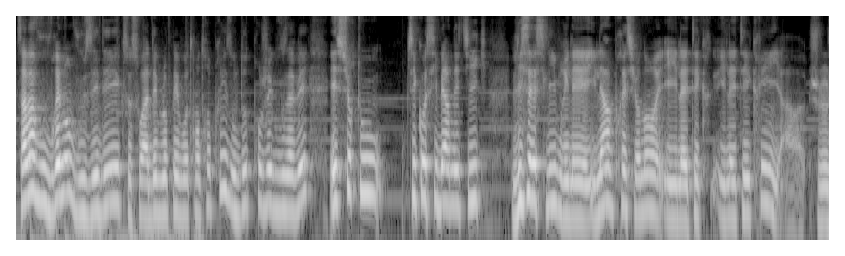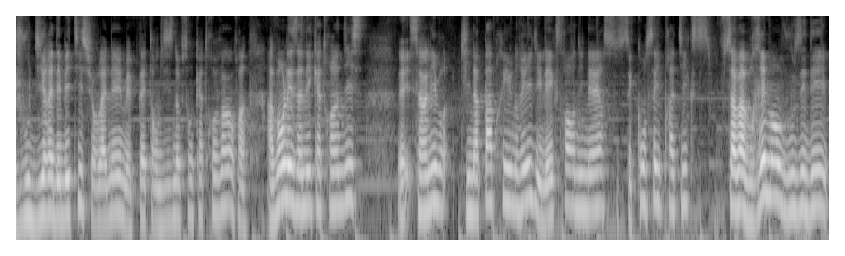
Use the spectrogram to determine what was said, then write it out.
ça va vous vraiment vous aider que ce soit à développer votre entreprise ou d'autres projets que vous avez et surtout psychocybernétique Lisez ce livre, il est, impressionnant et il a été, il a été écrit, je, vous dirais des bêtises sur l'année, mais peut-être en 1980, enfin avant les années 90. C'est un livre qui n'a pas pris une ride, il est extraordinaire, ses conseils pratiques, ça va vraiment vous aider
